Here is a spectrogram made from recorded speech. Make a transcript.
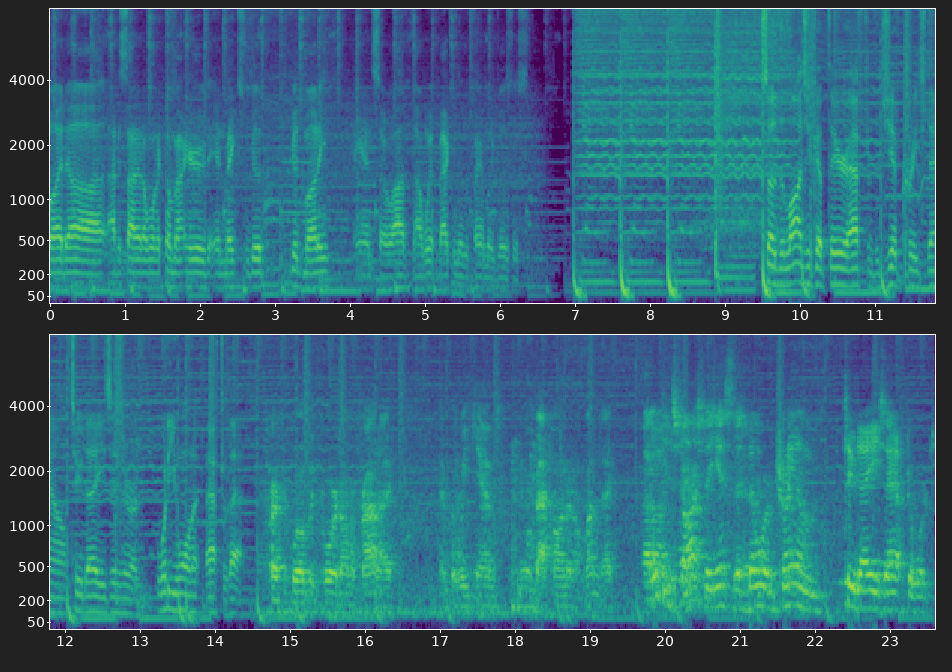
but uh, I decided I want to come out here and make some good, good money, and so I, I went back into the family business. So the logic up there after the gypcrete's down two days, is there a, what do you want after that? perfect world we poured on a Friday and the weekend, and we're back on it on Monday. We can start the incident door trim two days afterwards,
